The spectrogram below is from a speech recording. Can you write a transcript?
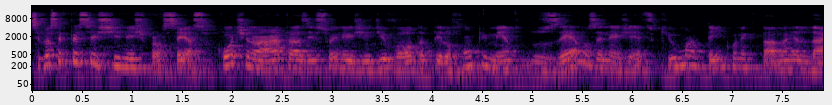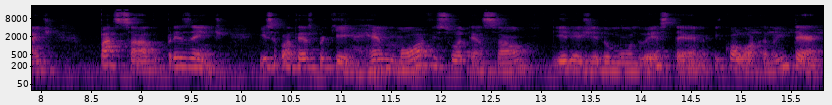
se você persistir neste processo, continuará a trazer sua energia de volta pelo rompimento dos elos energéticos que o mantém conectado à realidade passado-presente. Isso acontece porque remove sua atenção e energia do mundo externo e coloca no interno.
